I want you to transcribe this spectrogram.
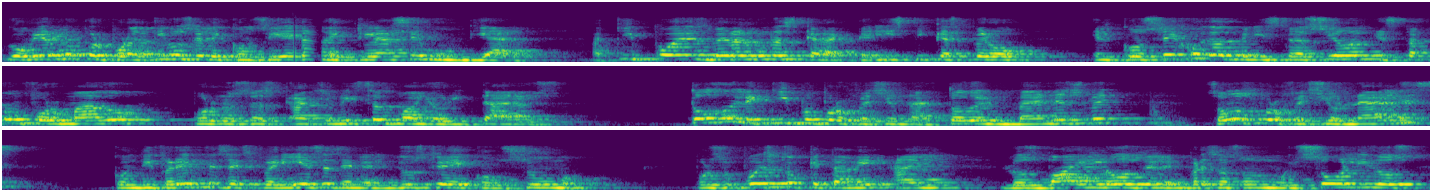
gobierno corporativo se le considera de clase mundial. Aquí puedes ver algunas características, pero el consejo de administración está conformado por nuestros accionistas mayoritarios. Todo el equipo profesional, todo el management, somos profesionales con diferentes experiencias en la industria de consumo. Por supuesto que también hay los bylaws de la empresa son muy sólidos,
